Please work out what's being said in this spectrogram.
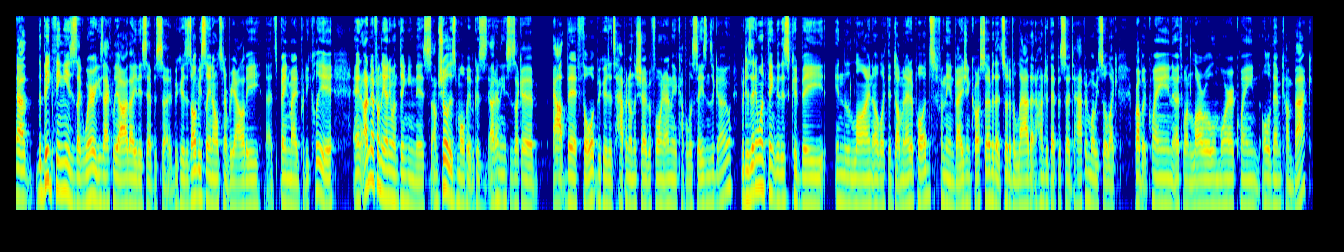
Now, the big thing is, is like where exactly are they this episode? Because it's obviously an alternate reality that's been made pretty clear. And I don't know if I'm the only one thinking this. I'm sure there's more people because I don't think this is like a out there thought because it's happened on the show before and only a couple of seasons ago. But does anyone think that this could be in the line of like the Dominator pods from the Invasion crossover that sort of allowed that 100th episode to happen where we saw like Robert Queen, Earth One Laurel, Moira Queen, all of them come back?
